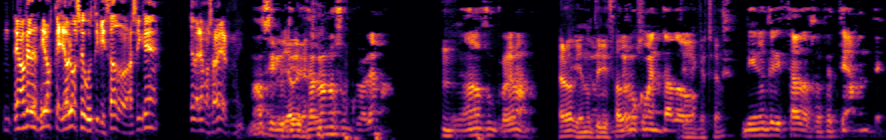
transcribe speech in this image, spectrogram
Tengo que deciros que yo los he utilizado, así que ya veremos a ver. No, si utilizarlo no es un problema. Mm. Utilizarlo no es un problema. Claro, bien utilizados. lo hemos comentado. tiene que ser. Bien utilizados, efectivamente.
